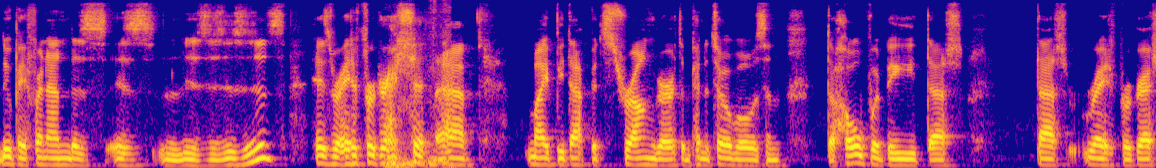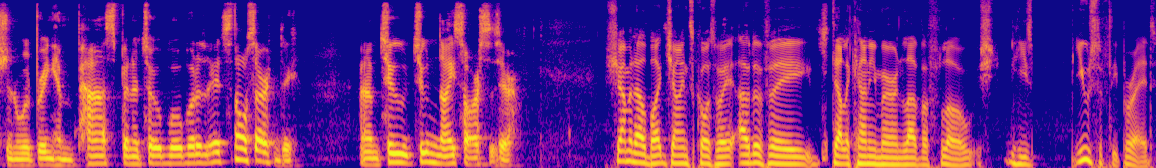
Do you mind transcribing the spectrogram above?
Lope Y Fernandez is, is, is, is his rate of progression uh, might be that bit stronger than Pinatubo's, and the hope would be that that rate of progression would bring him past Pinatubo, but it's no certainty. Um, two two nice horses here. Shamardal Bite Giants Causeway out of a Dalakhani Mare and Lava Flow. He's beautifully bred.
